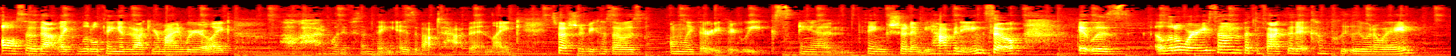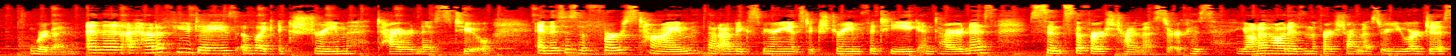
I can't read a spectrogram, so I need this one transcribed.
also that like little thing in the back of your mind where you're like, oh God, what if something is about to happen? Like, especially because I was only 33 weeks and things shouldn't be happening. So it was a little worrisome, but the fact that it completely went away we're good. And then I had a few days of like extreme tiredness too. And this is the first time that I've experienced extreme fatigue and tiredness since the first trimester. Cause y'all know how it is in the first trimester. You are just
